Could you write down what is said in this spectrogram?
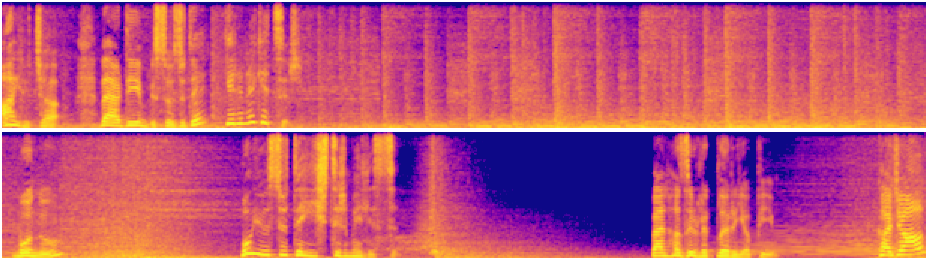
Ayrıca verdiğim bir sözü de yerine getir. Bunu bu yüzü değiştirmelisin. Ben hazırlıkları yapayım. Kacal.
